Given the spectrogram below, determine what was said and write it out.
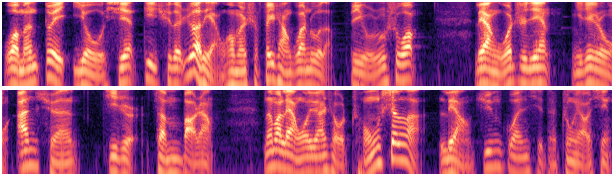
我们对有些地区的热点我们是非常关注的。比如说，两国之间你这种安全机制怎么保障？那么，两国元首重申了两军关系的重要性，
